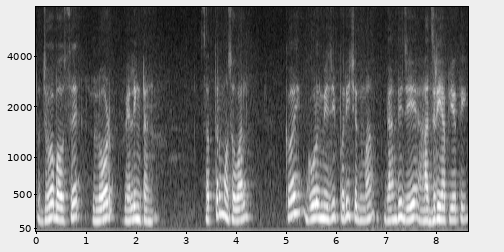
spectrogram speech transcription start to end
તો જવાબ આવશે લોર્ડ વેલિંગ્ટન. સત્તરમો સવાલ કઈ ગોળમેજી પરિષદમાં ગાંધીજીએ હાજરી આપી હતી?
